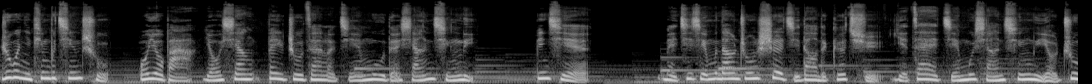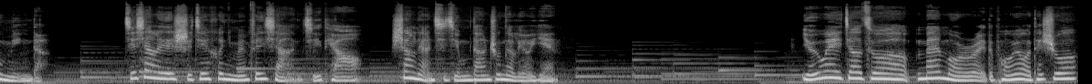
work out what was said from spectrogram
如果你听不清楚，我有把邮箱备注在了节目的详情里，并且。每期节目当中涉及到的歌曲，也在节目详情里有注明的。接下来的时间和你们分享几条上两期节目当中的留言。有一位叫做 Memory 的朋友，他说：“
